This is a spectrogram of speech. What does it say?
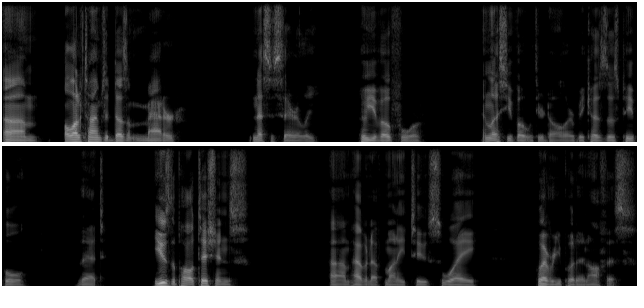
um, a lot of times it doesn't matter necessarily who you vote for unless you vote with your dollar because those people that use the politicians um, have enough money to sway whoever you put in office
